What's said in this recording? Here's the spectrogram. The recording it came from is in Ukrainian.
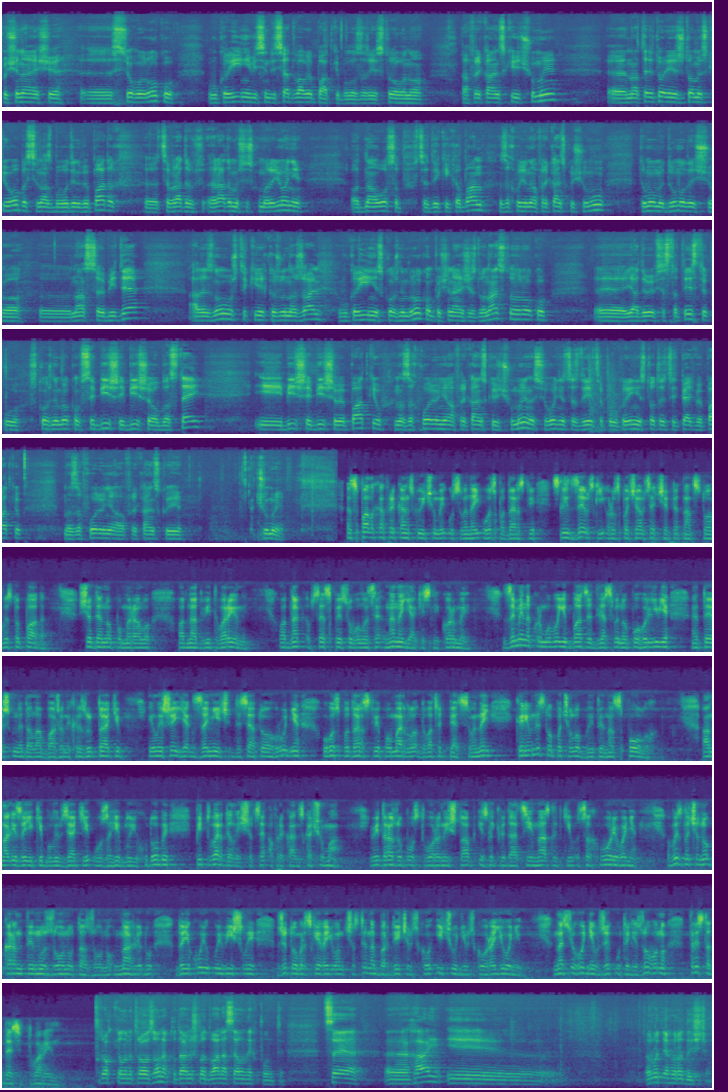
Починаючи е, з цього року в Україні 82 випадки було зареєстровано африканської чуми. Е, На території Житомирської області у нас був один випадок. Е, Це в Радомишльському районі. Одна особа, це дикий кабан, захворів на африканську чуму. Тому ми думали, що е, нас це обійде. Але знову ж таки кажу, на жаль, в Україні з кожним роком, починаючи з 2012 року, е, я дивився статистику, з кожним роком все більше і більше областей і більше і більше випадків на захворювання африканської чуми. На сьогодні це здається по Україні 135 випадків на захворювання африканської чуми. Спалах африканської чуми у свиней у господарстві Слідзевський розпочався ще 15 листопада. Щоденно помирало одна-дві тварини. Однак все списувалося на неякісні корми. Заміна кормової бази для свинопоголів'я е, теж не дала бажаних результатів. І лише як за ніч 10 грудня у господарстві померло 25 свиней, керівництво почало бити на сполох. Аналізи, які були взяті у загиблої худоби, підтвердили, що це африканська чума. Відразу був створений штаб із ліквідації наслідків захворювання. Визначено карантинну зону та зону нагляду, до якої увійшли Житомирський район, частина Бердичівського і Чуднівського районів. На сьогодні вже утилізовано 310 тварин. Трьохкілометрова зона, куди вийшло два населених пункти. Це е, Гай і е, Рудня Городище.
